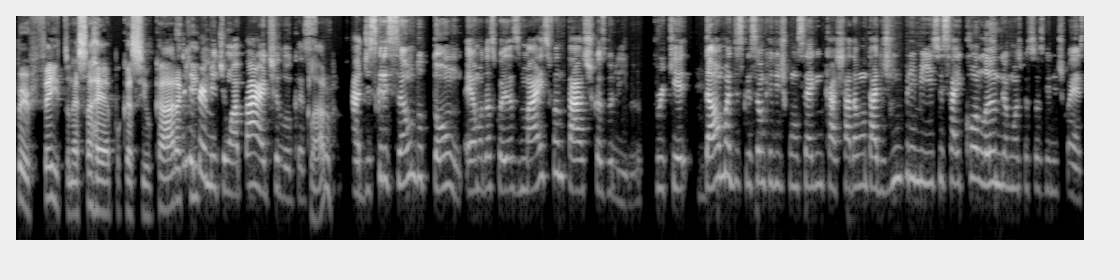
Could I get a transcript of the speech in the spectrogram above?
perfeito nessa época, assim, o cara Você que... me permite uma parte, Lucas? Claro. A descrição do Tom é uma das coisas mais fantásticas do livro, porque dá uma descrição que a gente consegue encaixar, dá vontade de imprimir isso e sair colando em algumas pessoas que a gente conhece.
